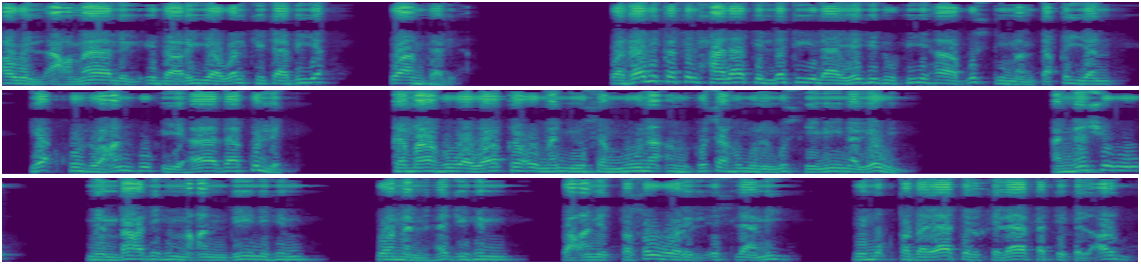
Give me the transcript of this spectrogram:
أو الأعمال الإدارية والكتابية وأمثالها. وذلك في الحالات التي لا يجد فيها مسلما تقيا يأخذ عنه في هذا كله كما هو واقع من يسمون أنفسهم المسلمين اليوم. الناشئ من بعدهم عن دينهم ومنهجهم وعن التصور الإسلامي بمقتضيات الخلافة في الأرض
